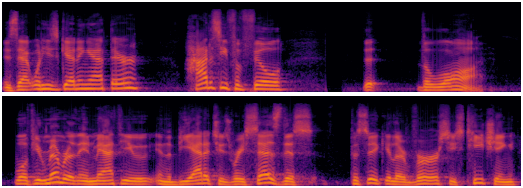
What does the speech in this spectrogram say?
Is that what he's getting at there? How does he fulfill the, the law? Well, if you remember in Matthew, in the Beatitudes, where he says this particular verse, he's teaching,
